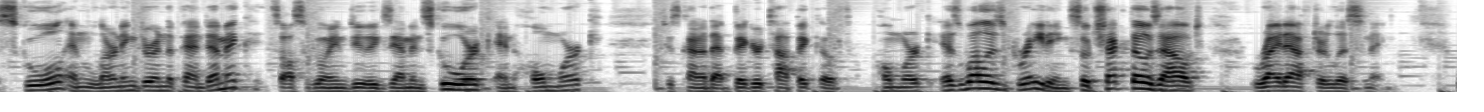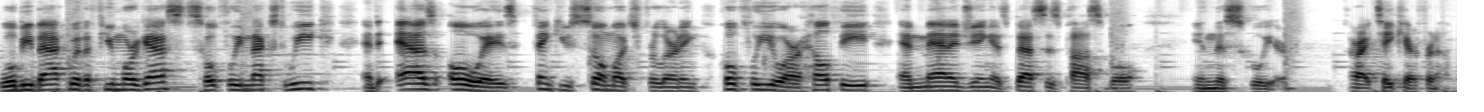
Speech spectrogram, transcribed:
school and learning during the pandemic. It's also going to examine schoolwork and homework, just kind of that bigger topic of homework, as well as grading. So check those out right after listening. We'll be back with a few more guests, hopefully next week. And as always, thank you so much for learning. Hopefully, you are healthy and managing as best as possible in this school year. All right, take care for now.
